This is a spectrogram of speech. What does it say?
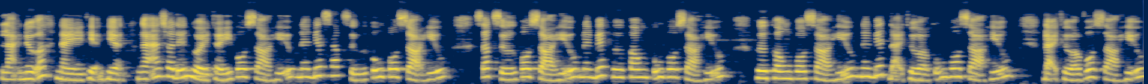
Lại nữa, này thiện hiện, ngã cho đến người thấy vô sở hữu nên biết sắc xứ cũng vô sở hữu, sắc xứ vô sở hữu nên biết hư không cũng vô sở hữu, hư không vô sở hữu nên biết đại thừa cũng vô sở hữu, đại thừa vô sở hữu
